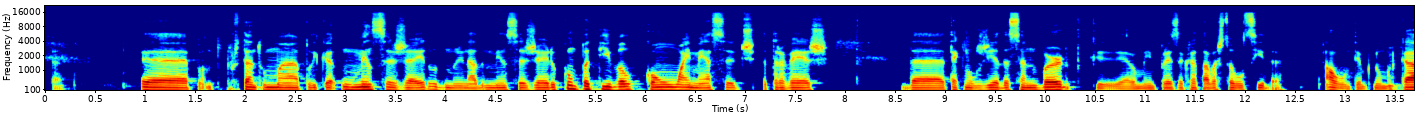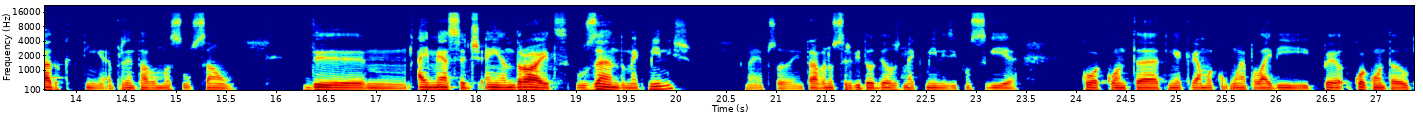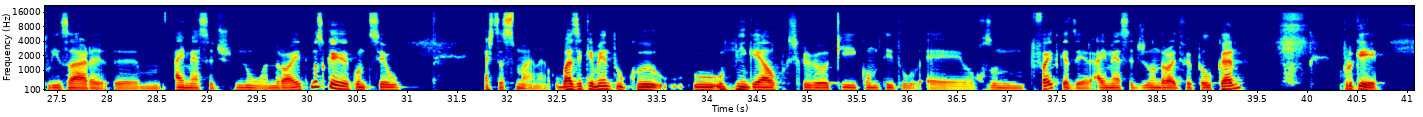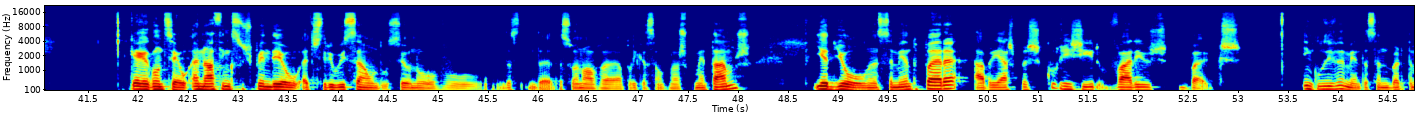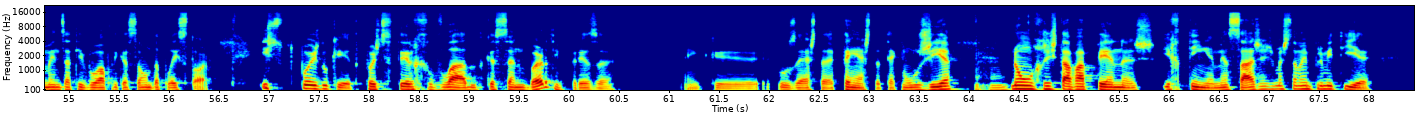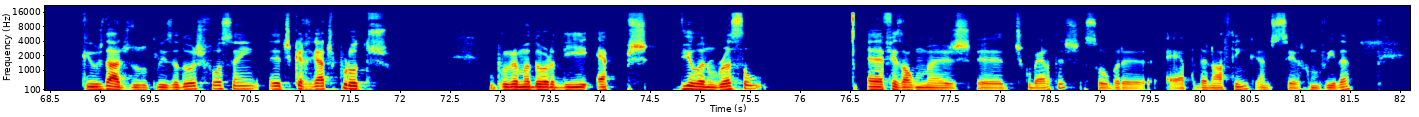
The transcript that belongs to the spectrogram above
Uh, portanto, uma aplica um mensageiro, denominado mensageiro, compatível com o iMessage através da tecnologia da Sunbird, que era uma empresa que já estava estabelecida há algum tempo no uhum. mercado, que tinha, apresentava uma solução de um, iMessage em Android usando Mac Minis. É? A pessoa entrava no servidor deles de uhum. Mac Minis e conseguia com a conta, tinha que criar uma, um Apple ID e com a conta utilizar um, iMessage no Android. Mas o que é que aconteceu esta semana? Basicamente, o que o, Miguel escreveu aqui como título é o resumo perfeito, quer dizer, iMessage do Android foi pelo cano. Porquê? O que é que aconteceu? A Nothing suspendeu a distribuição do seu novo, da, da sua nova aplicação que nós comentámos e adiou o lançamento para, abre aspas, corrigir vários bugs. Inclusivamente, a Sunbird também desativou a aplicação da Play Store. Isto depois do quê? Depois de ter revelado de que a Sunbird, empresa em que usa esta, tem esta tecnologia, uhum. não registava apenas e retinha mensagens, mas também permitia que os dados dos utilizadores fossem uh, descarregados por outros. O programador de apps Dylan Russell uh, fez algumas uh, descobertas sobre a app da Nothing antes de ser removida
